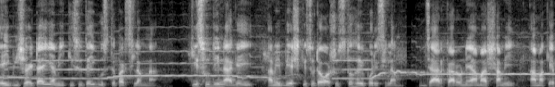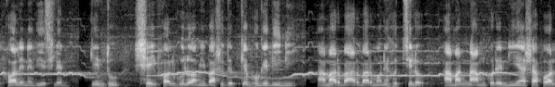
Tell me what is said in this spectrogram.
এই বিষয়টাই আমি কিছুতেই বুঝতে পারছিলাম না। কিছুদিন আগেই আমি বেশ কিছুটা অসুস্থ হয়ে পড়েছিলাম, যার কারণে আমার স্বামী আমাকে ফল এনে দিয়েছিলেন। কিন্তু সেই ফলগুলো আমি বাসুদেবকে ভোগে দিইনি। আমার বারবার মনে হচ্ছিল, আমার নাম করে নিয়ে আসা ফল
